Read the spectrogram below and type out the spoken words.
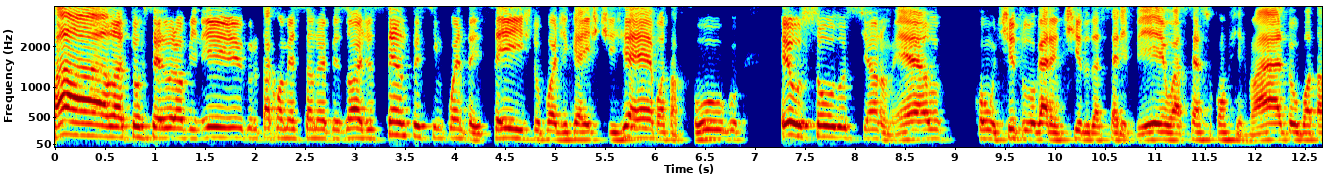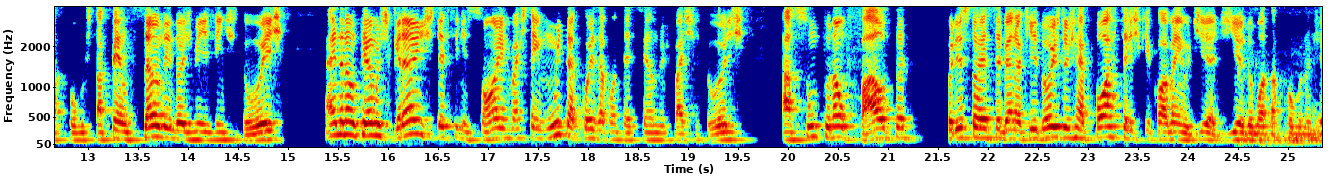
Fala, torcedor alvinegro! Está começando o episódio 156 do podcast GE Botafogo. Eu sou o Luciano Melo, com o título garantido da Série B, o acesso confirmado. O Botafogo está pensando em 2022. Ainda não temos grandes definições, mas tem muita coisa acontecendo nos bastidores. Assunto não falta. Por isso, estou recebendo aqui dois dos repórteres que cobrem o dia a dia do Botafogo no GE.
